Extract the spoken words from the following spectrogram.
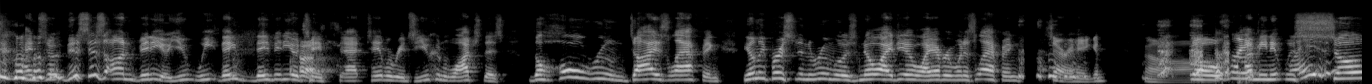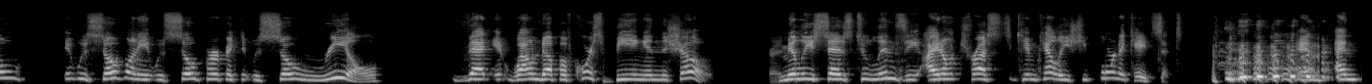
and so this is on video. You we they they videotaped that table read, so you can watch this. The whole room dies laughing. The only person in the room who has no idea why everyone is laughing, Sarah Hagan. Aw. So I like, I mean, it was "What?" so it was so funny. It was so perfect. It was so real that it wound up, of course, being in the show. Right. Millie says to Lindsay, "I don't trust Kim Kelly. She fornicates it." and and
